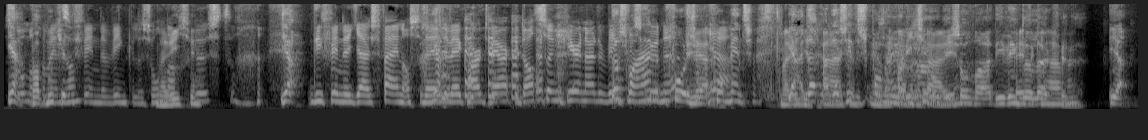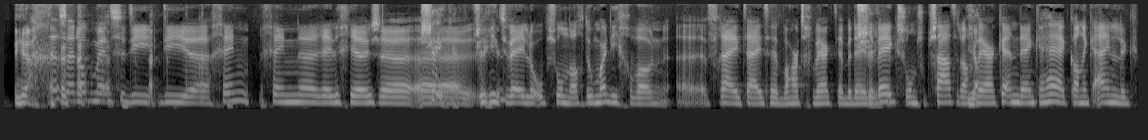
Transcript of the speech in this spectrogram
Ja, Sommige wat moet je mensen dan? vinden winkelen zondagrust. Ja. Die vinden het juist fijn als ze de hele week hard werken... dat ze een keer naar de winkels dat is waar, kunnen. Voor, ja. voor mensen. Ja, maar daar zit een spanning. Marietje, die, zondag, die winkelen leuk vinden. Ja. Ja. Er zijn ook mensen die, die uh, geen, geen uh, religieuze uh, zeker, zeker. rituelen op zondag doen... maar die gewoon vrije tijd hebben, hard gewerkt hebben de hele zeker. week. Soms op zaterdag ja. werken en denken... hé, kan ik eindelijk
